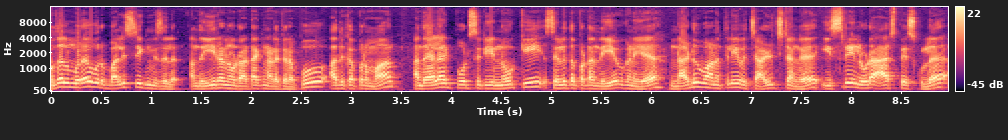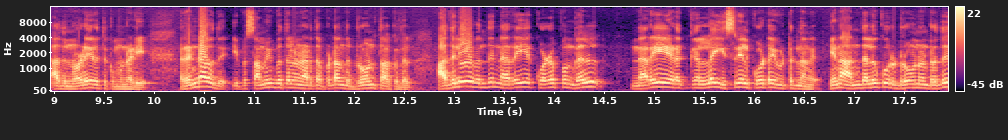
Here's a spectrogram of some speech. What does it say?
முதல் முறை ஒரு பலிஸ்டிக் மிசைல் அந்த ஈரானோட அட்டாக் நடக்கிறப்போ அதுக்கப்புறமா அந்த அலைட் போர்ட் சிட்டியை நோக்கி செலுத்தப்பட்ட அந்த ஏவுகணையை நடுவானத்திலேயே வச்சு அழிச்சிட்டாங்க இஸ்ரேலோட ஏர் ஸ்பேஸ்க்குள்ளே அது நுழையிறதுக்கு முன்னாடி. ரெண்டாவது இப்போ சமீபத்தில் நடத்தப்பட்ட அந்த ட்ரோன் தாக்குதல். அதிலே வந்து நிறைய குழப்பங்கள் நிறைய இடங்கள்ல இஸ்ரேல் கோட்டை விட்டுருந்தாங்க. ஏன்னா அந்த அளவுக்கு ஒரு ட்ரோனுன்றது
